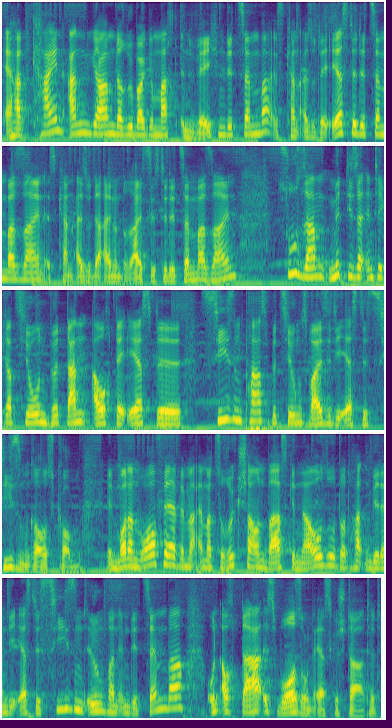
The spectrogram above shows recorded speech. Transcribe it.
Er hat keine Angaben darüber gemacht, in welchem Dezember. Es kann also der 1. Dezember sein, es kann also der 31. Dezember sein. Zusammen mit dieser Integration wird dann auch der erste Season Pass bzw. die erste Season rauskommen. In Modern Warfare, wenn wir einmal zurückschauen, war es genauso. Dort hatten wir dann die erste Season irgendwann im Dezember und auch da ist Warzone erst gestartet.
